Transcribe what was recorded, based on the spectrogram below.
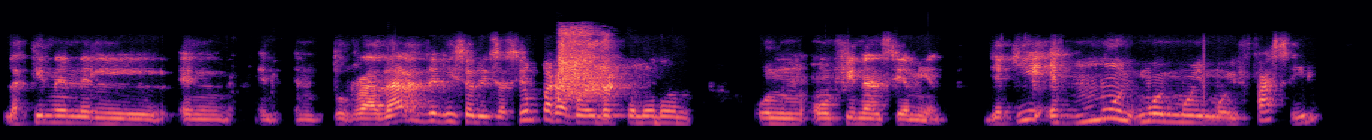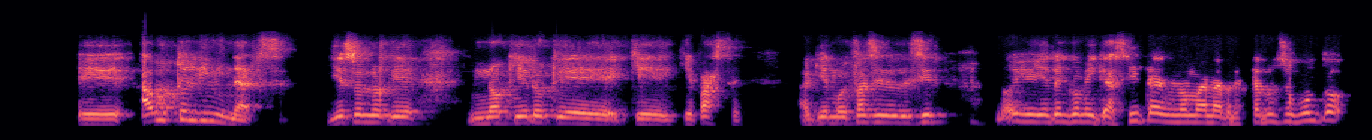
las tiene en, el, en, tu radar de visualización para poder obtener un, financiamiento. Y aquí es muy, muy, muy, muy fácil eh, autoeliminarse. Y eso es lo que no quiero que pase. Aquí es muy fácil decir, no, yo ya tengo mi casita, no me van a prestar un segundo,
